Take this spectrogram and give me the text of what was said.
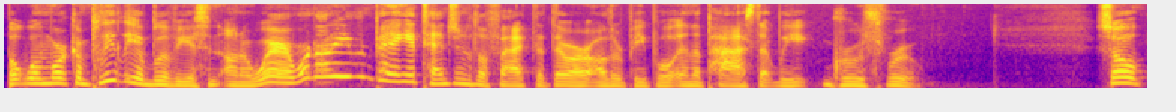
But when we're completely oblivious and unaware we're not even paying attention to the fact that there are other people in the past that we grew through. So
